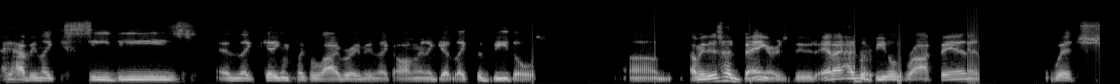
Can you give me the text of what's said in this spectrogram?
having like CDs and like getting them from like the library and being like, oh, I'm gonna get like the Beatles. Um, I mean, they just had bangers, dude. And I had the Beatles rock band, which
